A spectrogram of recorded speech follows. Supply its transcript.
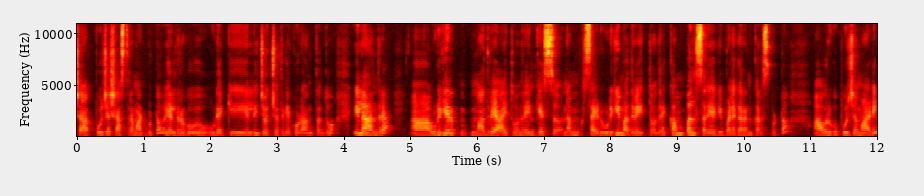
ಶಾ, ಪೂಜಾ ಶಾಸ್ತ್ರ ಮಾಡಿಬಿಟ್ಟು ಎಲ್ರಿಗೂ ಉಡಕ್ಕಿಯಲ್ಲಿ ಜೊತೆ ಜೊತೆಗೆ ಕೊಡೋ ಅಂಥದ್ದು. ಇಲ್ಲ ಅಂದರೆ ಹುಡುಗಿಯರ ಮದುವೆ ಆಯಿತು ಅಂದರೆ ಇನ್ ಕೇಸ್ ನಮ್ಮ ಸೈಡ್ ಹುಡುಗಿ ಮದುವೆ ಇತ್ತು ಅಂದರೆ, ಕಂಪಲ್ಸರಿಯಾಗಿ ಬಳೆಗಾರನ ಕರೆಸ್ಬಿಟ್ಟು ಅವ್ರಿಗೂ ಪೂಜೆ ಮಾಡಿ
